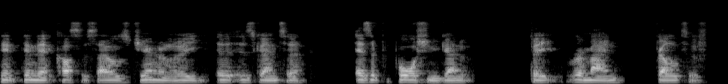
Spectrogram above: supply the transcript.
then, then that cost of sales generally is going to, as a proportion, going to be remain relative.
